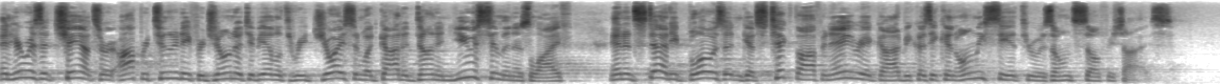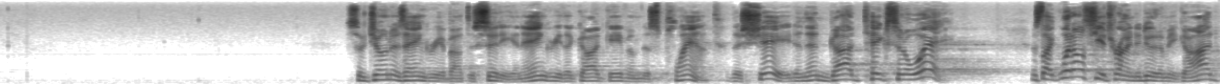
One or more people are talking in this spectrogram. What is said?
And here was a chance or opportunity for Jonah to be able to rejoice in what God had done and use him in his life. And instead, he blows it and gets ticked off and angry at God because he can only see it through his own selfish eyes. So Jonah is angry about the city and angry that God gave him this plant, this shade, and then God takes it away. It's like, what else are you trying to do to me, God?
